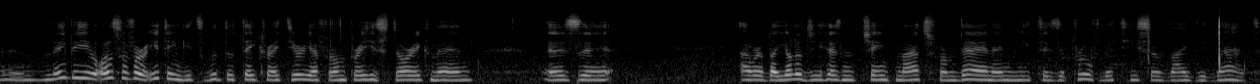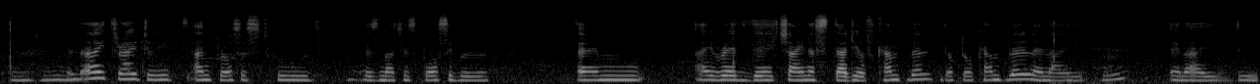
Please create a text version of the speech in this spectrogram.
Um, maybe also for eating, it's good to take criteria from prehistoric men, as uh, our biology hasn't changed much from then, and it is a proof that he survived with that. And I try to eat unprocessed food as much as possible. Um, I read the China study of Campbell, Dr. Campbell, and I and I do it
